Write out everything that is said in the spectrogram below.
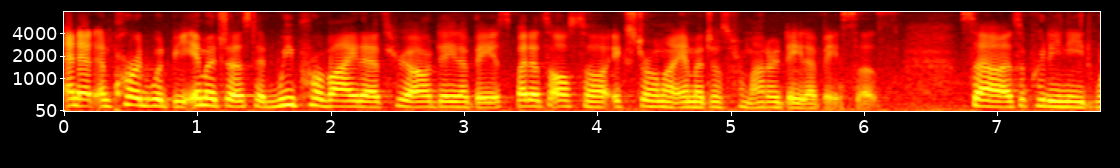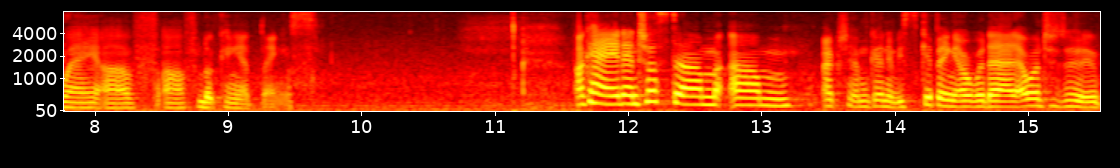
And that in part would be images that we provided through our database, but it's also external images from other databases. So it's a pretty neat way of, of looking at things. Okay, then just, um, um, actually I'm going to be skipping over that. I wanted to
